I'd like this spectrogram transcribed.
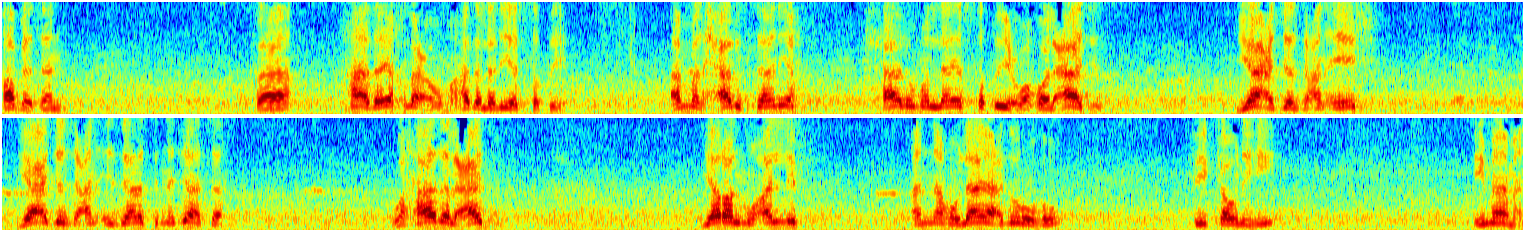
خبثا. فهذا يخلعهما هذا الذي يستطيع. أما الحال الثانية حال من لا يستطيع وهو العاجز. يعجز عن إيش؟ يعجز عن إزالة النجاسة. وهذا العجز يرى المؤلف أنه لا يعذره في كونه إماما.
